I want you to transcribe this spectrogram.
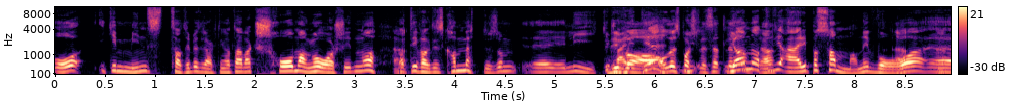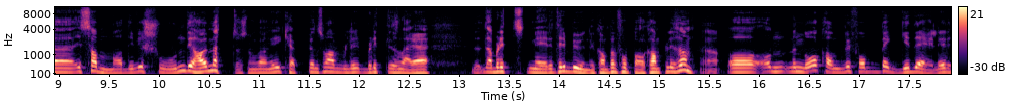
og ikke minst tatt i betraktning at det har vært så mange år siden nå at de faktisk har møttes som eh, likeverdige. Rivaler sportslig sett, liksom. Ja, men at Ja. de er på samme nivå, eh, i samme divisjon. De har jo møttes noen ganger i cupen som har bli- blitt litt sånn derre Det har blitt mer tribunekamp enn fotballkamp, liksom. Ja. Og, og, men nå kan vi få begge deler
